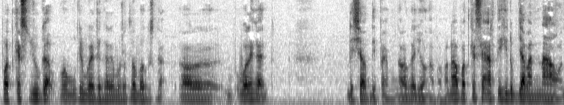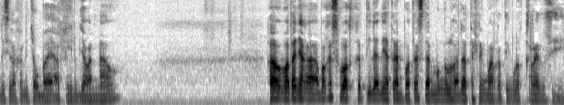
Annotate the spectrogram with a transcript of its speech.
podcast juga. Mungkin boleh dengerin menurut lo bagus nggak? Kalau boleh nggak di shout di pem kalau nggak juga nggak apa-apa. Nah podcastnya arti hidup zaman now. Ini silahkan dicoba ya arti hidup zaman now kalau mau tanya apakah sebuah ketidakniatan podcast dan mengeluh ada teknik marketing lo keren sih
